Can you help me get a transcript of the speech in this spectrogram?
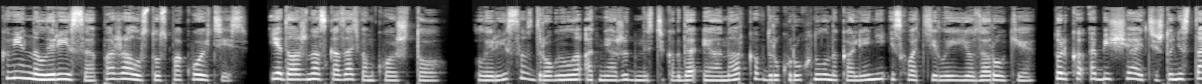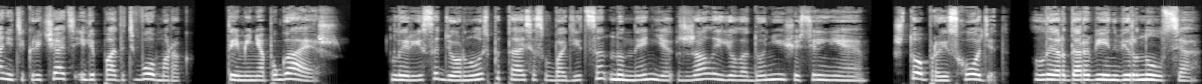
«Квинна Лариса, пожалуйста, успокойтесь. Я должна сказать вам кое-что». Лариса вздрогнула от неожиданности, когда Эонарка вдруг рухнула на колени и схватила ее за руки. Только обещайте, что не станете кричать или падать в обморок. Ты меня пугаешь. Лариса дернулась, пытаясь освободиться, но Нэнья сжала ее ладони еще сильнее. Что происходит? Лэр Дарвейн вернулся.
